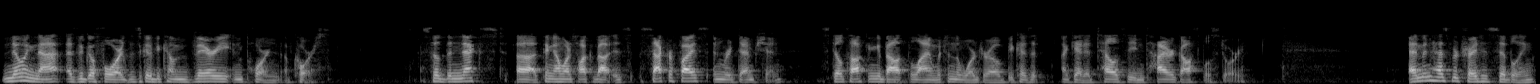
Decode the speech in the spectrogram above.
knowing that as we go forward, this is going to become very important, of course. So, the next uh, thing I want to talk about is sacrifice and redemption. Still talking about the lion, witch, in the wardrobe, because it, again, it tells the entire gospel story. Edmund has betrayed his siblings,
